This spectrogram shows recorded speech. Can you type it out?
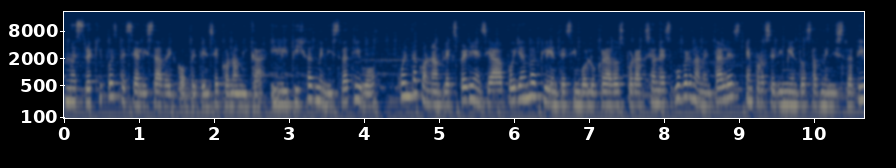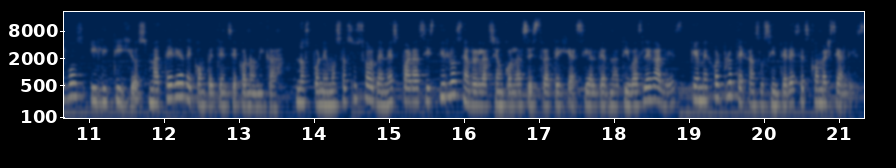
Nuestro equipo especializado en competencia económica y litigio administrativo cuenta con amplia experiencia apoyando a clientes involucrados por acciones gubernamentales en procedimientos administrativos y litigios materia de competencia económica. Nos ponemos a sus órdenes para asistirlos en relación con las estrategias y alternativas legales que mejor protejan sus intereses comerciales.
